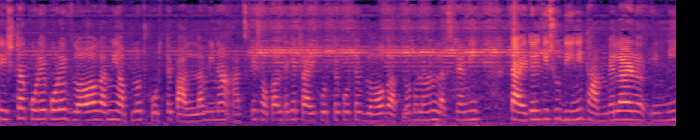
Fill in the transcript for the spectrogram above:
চেষ্টা করে করে ব্লগ আমি আপলোড করতে পারলামই না। আজকে সকাল থেকে ট্রাই করতে করতে ব্লগ আপলোড হলো না। লাস্টে আমি টাইটেল কিছু দিইনি থাম্বেল আর এমনি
